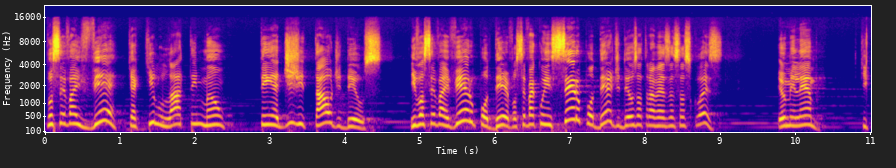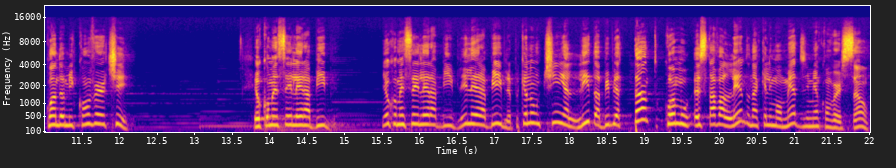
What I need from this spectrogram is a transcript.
você vai ver que aquilo lá tem mão, tem a digital de Deus. E você vai ver o poder, você vai conhecer o poder de Deus através dessas coisas. Eu me lembro que quando eu me converti, eu comecei a ler a Bíblia. Eu comecei a ler a Bíblia, e ler a Bíblia, porque eu não tinha lido a Bíblia tanto como eu estava lendo naquele momento de minha conversão.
